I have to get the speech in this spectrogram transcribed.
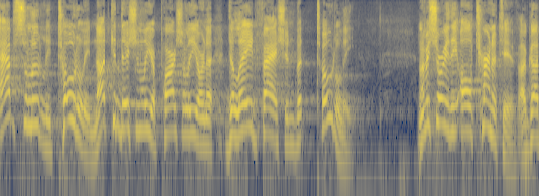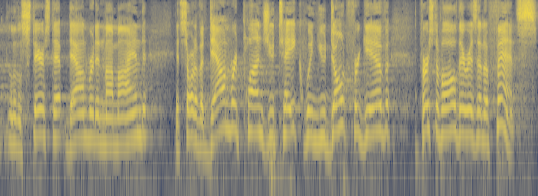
Absolutely, totally, not conditionally or partially or in a delayed fashion, but totally. Let me show you the alternative. I've got a little stair step downward in my mind. It's sort of a downward plunge you take when you don't forgive. First of all, there is an offense.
